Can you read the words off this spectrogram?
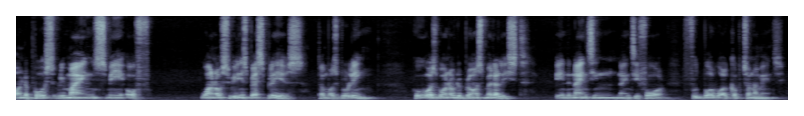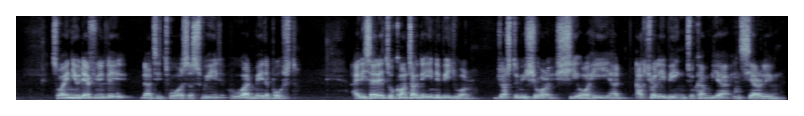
on the post reminds me of one of Sweden's best players, Tomas Brolin who was one of the bronze medalists in the 1994 Football World Cup tournament. So I knew definitely that it was a Swede who had made the post. I decided to contact the individual just to be sure she or he had actually been to Kambia in Sierra Leone.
